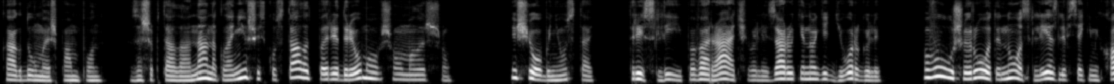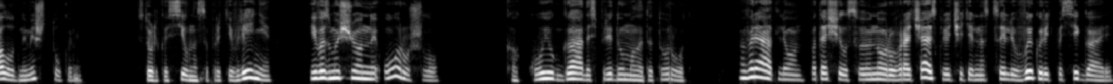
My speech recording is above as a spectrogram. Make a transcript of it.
«Как думаешь, Помпон?» — зашептала она, наклонившись к устало передремывавшему малышу. «Еще бы не устать. Трясли, поворачивали, за руки ноги дергали, в уши, рот и нос лезли всякими холодными штуками. Столько сил на сопротивление, и возмущенный ор ушло. Какую гадость придумал этот урод! Вряд ли он потащил свою нору врача исключительно с целью выкурить по сигаре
